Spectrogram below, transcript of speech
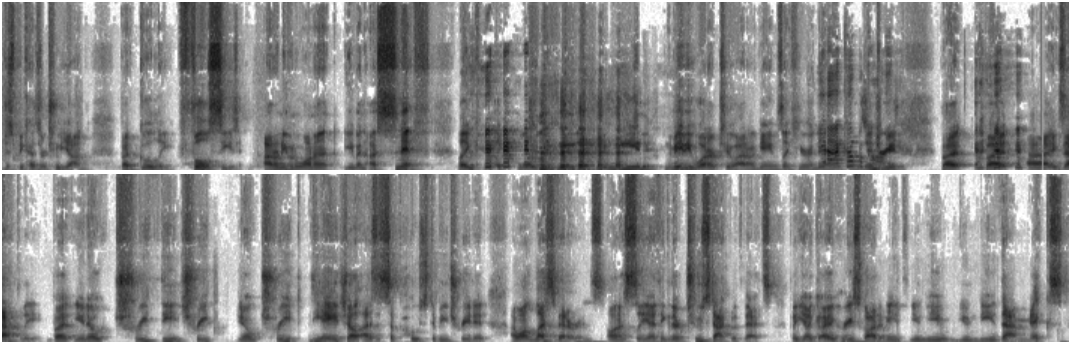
just because they're too young. But Guhle, full season. I don't even want to even a sniff. Like, like you, know, you, need, you, need, maybe one or two. I don't know games like here and there. Yeah, a couple injuries. But but uh, exactly. But you know, treat the treat you know treat the AHL as it's supposed to be treated. I want less veterans. Honestly, I think they're too stacked with vets. But I, I agree, Scott. I mean, you need you need that mix.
